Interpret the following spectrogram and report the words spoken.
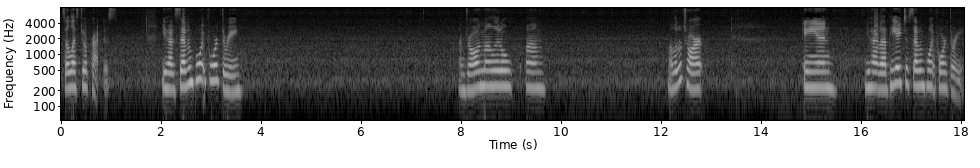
So let's do a practice. You have 7.43. I'm drawing my little um, my little chart. And you have a pH of 7.43.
